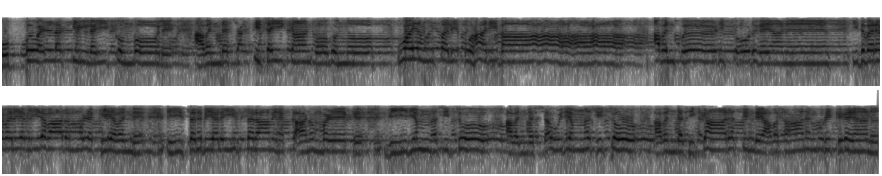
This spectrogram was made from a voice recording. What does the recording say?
ഉപ്പ് വെള്ളത്തിൽ ലയിക്കും പോലെ അവന്റെ ശക്തി ചയിക്കാൻ പോകുന്നു. വയം തലി ഹരിബാ. അവൻ പേടിച്ചോടുകയാണ്. ഇതുവരെ വലിയ വീരവാദം മുഴക്കിയവന് ഈസനബി അലൈഹിസ്സലാമിനെ കാണുമ്പോഴേക്ക് വീര്യം നശിച്ചോ അവന്റെ ശൗര്യം നശിച്ചോ അവന്റെ ധിക്കാരത്തിന്റെ അവസാനം കുറിക്കുകയാണ്.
